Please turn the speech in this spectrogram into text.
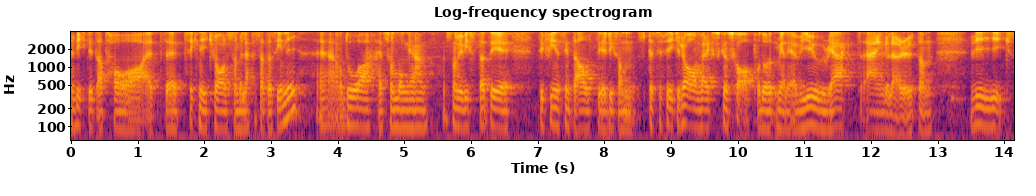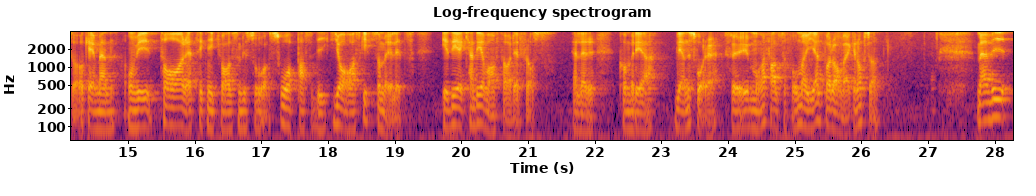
viktigt att ha ett, ett teknikval som är lätt att sätta sig in i. Eh, och då, eftersom många, som vi visste, att det, det finns inte alltid liksom specifik ramverkskunskap och då menar jag view, React, Angular utan vi gick så, okej okay, men om vi tar ett teknikval som är så, så pass likt JavaScript som möjligt, är det, kan det vara en fördel för oss? Eller kommer det bli ännu svårare? För i många fall så får man ju hjälp av ramverken också. Men vi,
